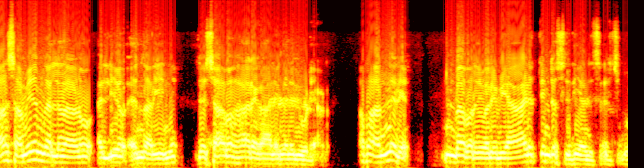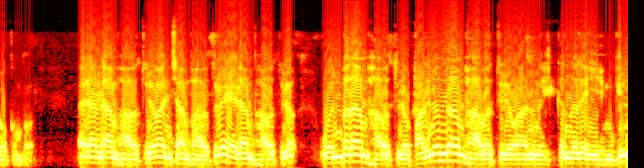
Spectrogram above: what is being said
ആ സമയം നല്ലതാണോ അല്ലയോ എന്നറിയുന്ന ദശാപഹാര കാലങ്ങളിലൂടെയാണ്. അപ്പൊ അങ്ങനെ മുമ്പേ പറഞ്ഞ പോലെ വ്യാഴത്തിന്റെ സ്ഥിതി അനുസരിച്ച് നോക്കുമ്പോൾ രണ്ടാം ഭാവത്തിലോ അഞ്ചാം ഭാവത്തിലോ ഏഴാം ഭാവത്തിലോ ഒൻപതാം ഭാവത്തിലോ പതിനൊന്നാം ഭാവത്തിലോ ആണ് നിൽക്കുന്നത് എങ്കിൽ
